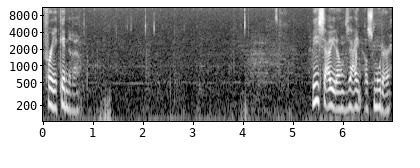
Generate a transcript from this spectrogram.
voor je kinderen? Wie zou je dan zijn als moeder?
